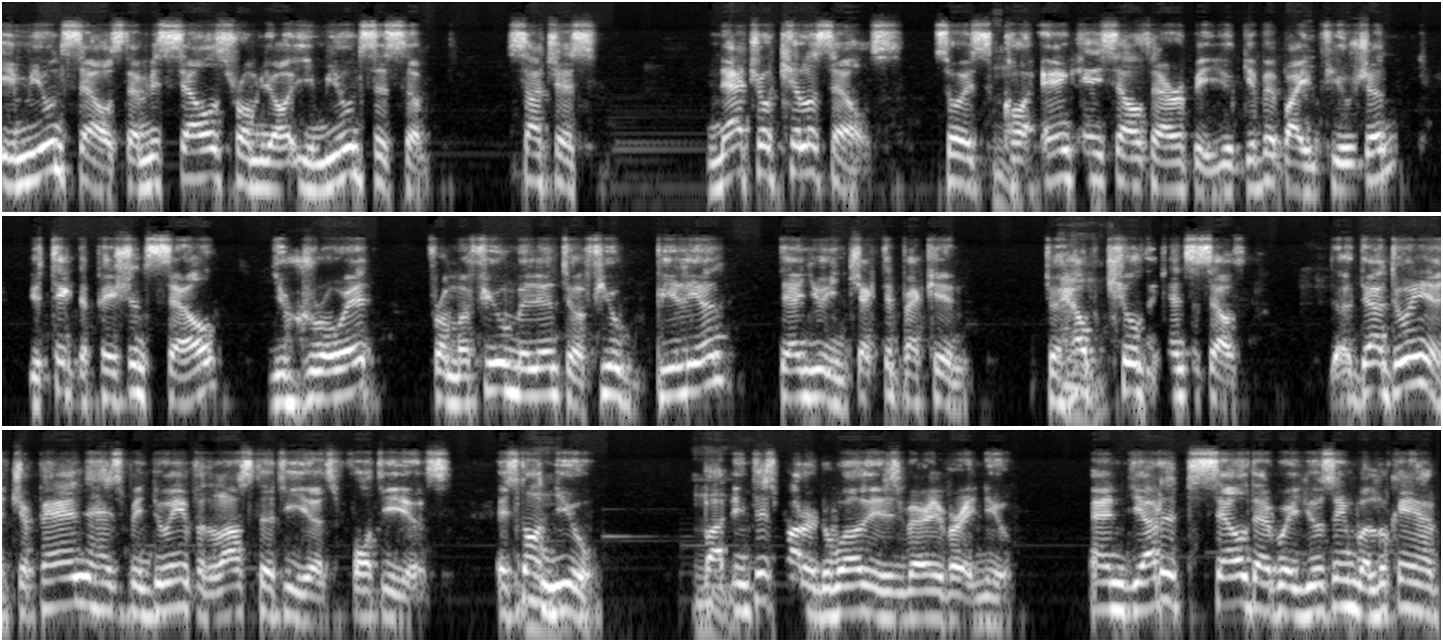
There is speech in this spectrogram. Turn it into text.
immune cells, that means cells from your immune system, such as natural killer cells. So it's mm. called NK cell therapy. You give it by infusion. You take the patient's cell, you grow it from a few million to a few billion, then you inject it back in to help mm. kill the cancer cells. They are doing it. Japan has been doing it for the last 30 years, 40 years. It's not mm. new, but mm. in this part of the world, it is very, very new. And the other cell that we're using, we're looking at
